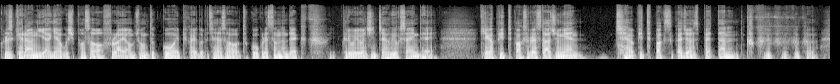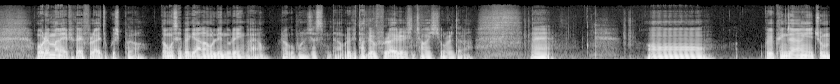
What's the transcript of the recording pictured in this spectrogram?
그래서 걔랑 이야기하고 싶어서 Fly 엄청 듣고 Epik High 노래 찾아서 듣고 그랬었는데 크크 그리고 이건 진짜 흑역사인데 걔가 비트박스를 해서 나중엔 제가 비트박스까지 연습했다는 크크크크크 오랜만에 Epik High Fly 듣고 싶어요. 너무 새벽에 안 어울린 노래인가요? 라고 보내주셨습니다. 왜 이렇게 다들 Fly를 신청하시지 오늘따라. 네. 어, 그 굉장히 좀,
